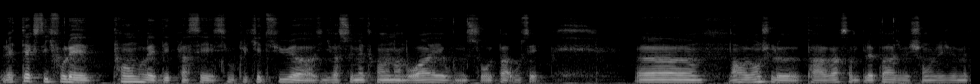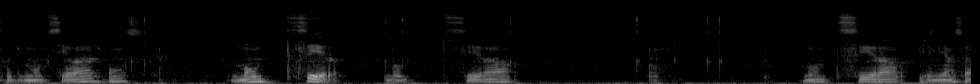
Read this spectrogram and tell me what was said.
Les textes, il faut les prendre, les déplacer. Si vous cliquez dessus, euh, il va se mettre en un endroit et vous ne saurez pas où c'est. Euh, en revanche, le paragraphe, ça me plaît pas. Je vais changer, je vais mettre du Montserrat, je pense. Montserrat. Montserrat. Montserrat, j'aime bien ça.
